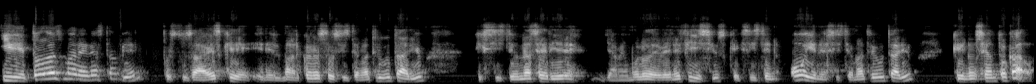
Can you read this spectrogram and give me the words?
Y de todas maneras también, pues tú sabes que en el marco de nuestro sistema tributario existe una serie, llamémoslo de beneficios, que existen hoy en el sistema tributario que no se han tocado.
